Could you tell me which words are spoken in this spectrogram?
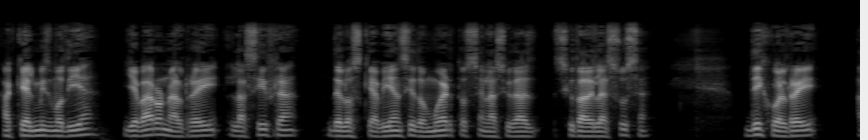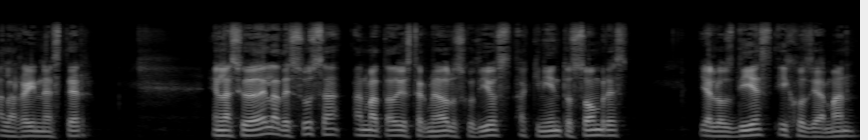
Aquel mismo día llevaron al rey la cifra de los que habían sido muertos en la ciudad, ciudad de la Susa. Dijo el rey a la reina Esther, En la ciudadela de Susa han matado y exterminado a los judíos a quinientos hombres y a los diez hijos de Amán.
